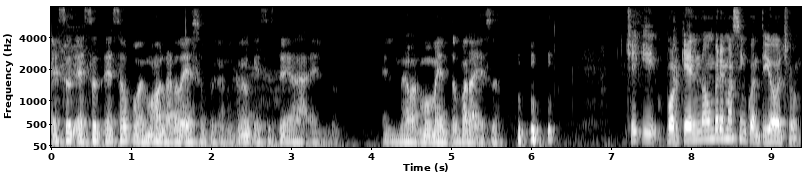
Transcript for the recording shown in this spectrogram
eso, eso, eso podemos hablar de eso, pero no creo que ese sea el, el mejor momento para eso. Chiqui, ¿por qué el nombre más 58?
